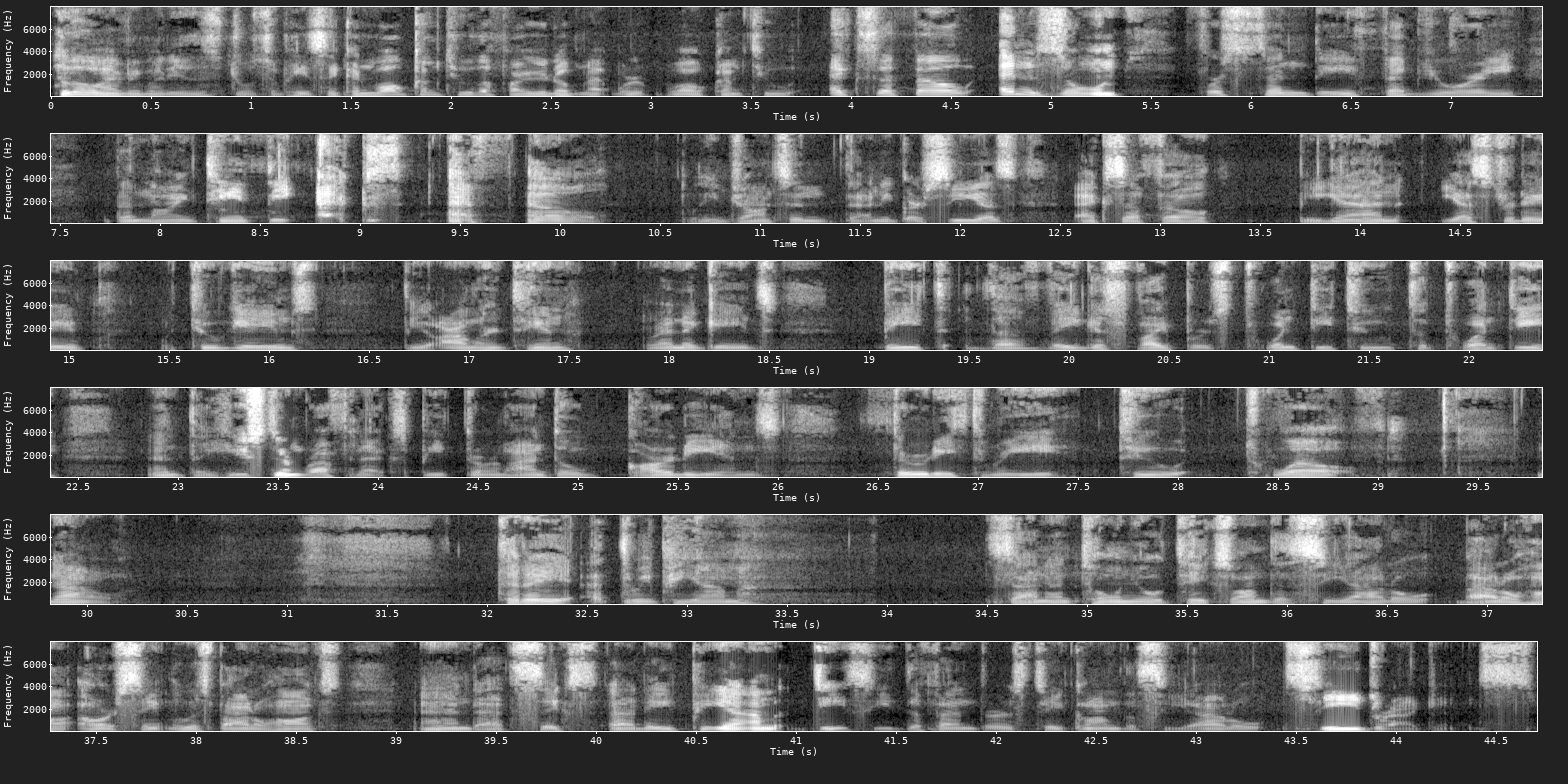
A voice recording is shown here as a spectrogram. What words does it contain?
Hello, everybody. This is Joseph Hasek, and welcome to the Fired Up Network. Welcome to XFL End Zone for Sunday, February the 19th. The XFL. Dwayne Johnson, Dany Garcia's XFL began yesterday with two games. The Arlington Renegades beat the Vegas Vipers 22 to 20, and the Houston Roughnecks beat the Orlando Guardians 33 to 12. Now, today at 3 p.m., San Antonio takes on the Seattle Battlehawks or St. Louis Battlehawks, and at 6 at 8 p.m., DC Defenders take on the Seattle Sea Dragons.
